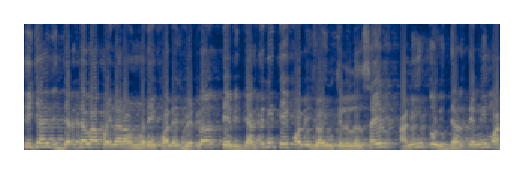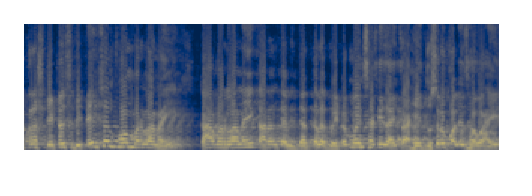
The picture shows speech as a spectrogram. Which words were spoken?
की ज्या विद्यार्थ्याला पहिल्या राऊंडमध्ये कॉलेज भेटलं ते विद्यार्थ्यांनी ते कॉलेज जॉईन केलेलं असेल आणि तो विद्यार्थ्यांनी मात्र स्टेटस रिटेन्शन फॉर्म भरला नाही. का भरला नाही? कारण त्या विद्यार्थ्याला बेटरमेंटसाठी जायचं आहे दुसरं कॉलेज हवं आहे.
